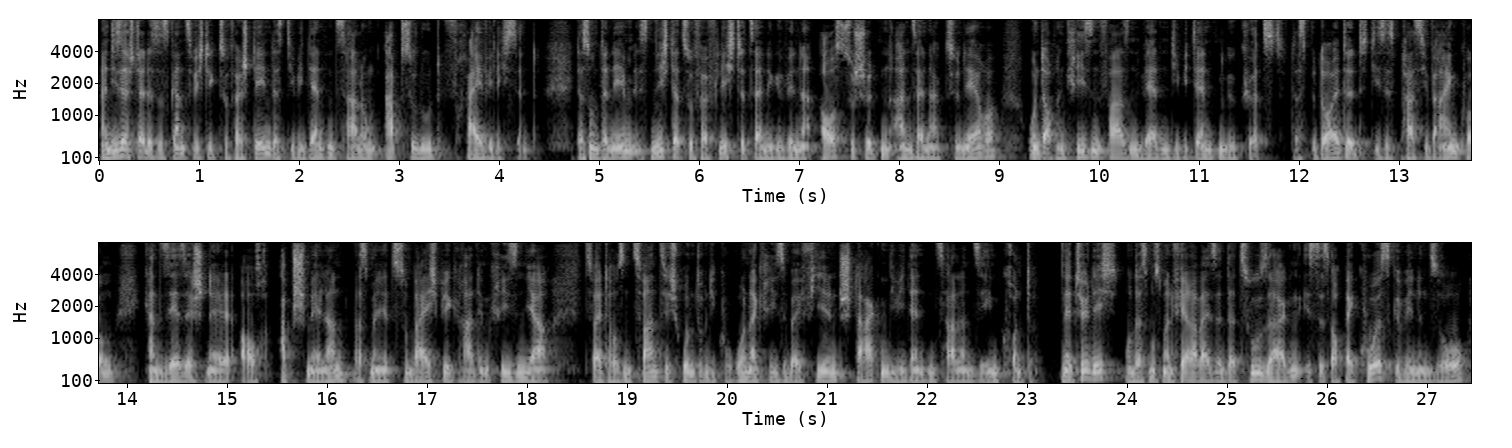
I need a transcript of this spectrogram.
An dieser Stelle ist es ganz wichtig zu verstehen, dass Dividendenzahlungen absolut freiwillig sind. Das Unternehmen ist nicht dazu verpflichtet, seine Gewinne auszuschütten an seine Aktionäre und auch in Krisenphasen werden Dividenden gekürzt. Das bedeutet, dieses passive Einkommen kann sehr, sehr schnell auch abschmälern, was man jetzt zum Beispiel gerade im Krisenjahr 2020 rund um die Corona-Krise bei vielen starken Dividendenzahlern sehen konnte. Natürlich, und das muss man fairerweise dazu sagen, ist es auch bei Kursgewinnen so,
